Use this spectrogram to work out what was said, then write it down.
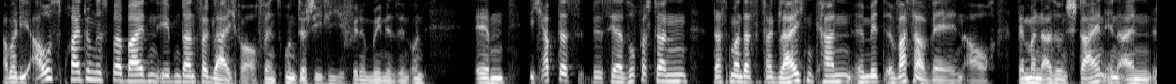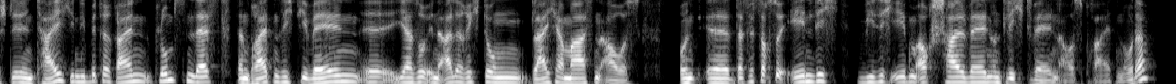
aber die Ausbreitung ist bei beiden eben dann vergleichbar, auch wenn es unterschiedliche Phänomene sind. Und ähm, ich habe das bisher so verstanden, dass man das vergleichen kann äh, mit Wasserwellen auch. Wenn man also einen Stein in einen stillen Teich in die Mitte rein plumpsen lässt, dann breiten sich die Wellen äh, ja so in alle Richtungen gleichermaßen aus. Und äh, das ist doch so ähnlich, wie sich eben auch Schallwellen und Lichtwellen ausbreiten, oder?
